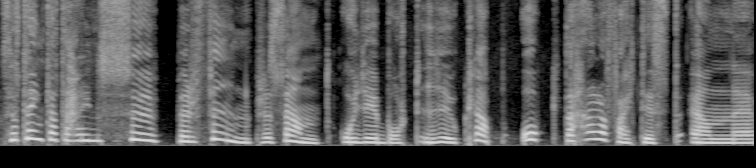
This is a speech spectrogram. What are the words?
Så jag tänkte att det här är en superfin present att ge bort i julklapp. Och det här har faktiskt en eh,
